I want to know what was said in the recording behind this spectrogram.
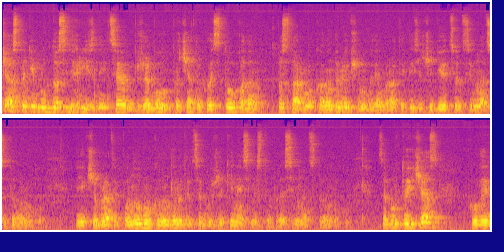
Час тоді був досить грізний. Це вже був початок листопада по старому календарю, якщо ми будемо брати 1917 року. Якщо брати по новому календарю, то це був вже кінець листопада 17 року. Це був той час, коли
